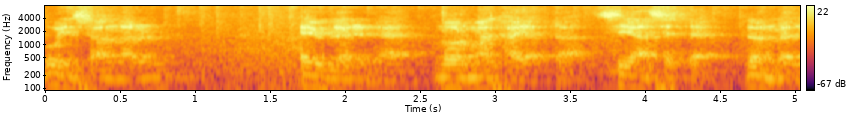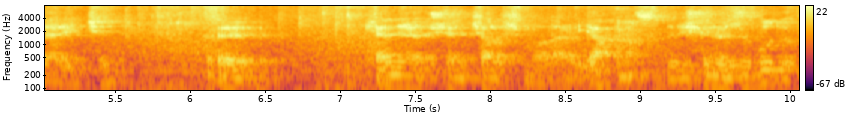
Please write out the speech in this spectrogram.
bu insanların evlerine, normal hayatta, siyasete dönmeleri için e, kendine düşen çalışmaları yapmasıdır. İşin özü budur.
